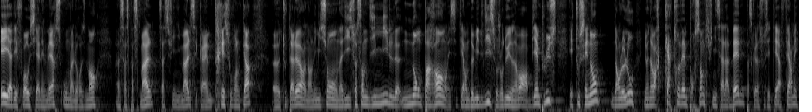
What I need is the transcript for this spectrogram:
Et il y a des fois aussi à l'inverse où malheureusement euh, ça se passe mal, ça se finit mal, c'est quand même très souvent le cas. Euh, tout à l'heure dans l'émission on a dit 70 000 noms par an et c'était en 2010, aujourd'hui il doit y en avoir bien plus. Et tous ces noms dans le lot, il doit y en avoir 80% qui finissent à la benne parce que la société a fermé.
